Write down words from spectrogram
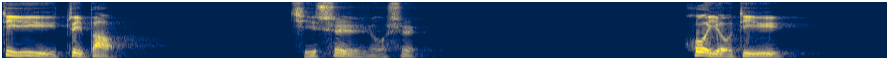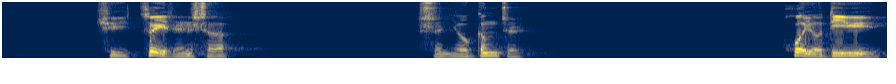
地狱罪报，其事如是。或有地狱取罪人舌，使牛耕之；或有地狱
